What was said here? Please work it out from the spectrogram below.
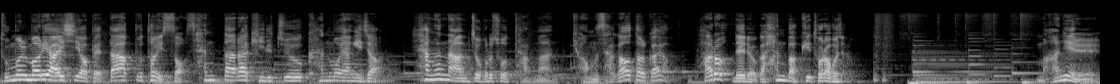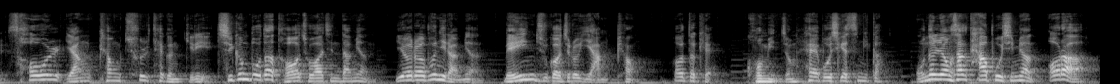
두물머리 IC 옆에 딱 붙어 있어 산 따라 길쭉한 모양이죠. 향은 남 쪽으로 좋다만 경사가 어떨까요? 바로 내려가 한 바퀴 돌아보자. 만일 서울 양평 출퇴근길이 지금보다 더 좋아진다면 여러분이라면 메인 주거지로 양평 어떻게 고민 좀 해보시겠습니까? 오늘 영상 다 보시면 어라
